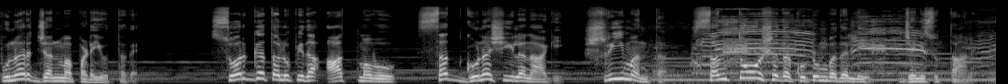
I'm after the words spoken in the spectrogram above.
ಪುನರ್ಜನ್ಮ ಪಡೆಯುತ್ತದೆ. ಸ್ವರ್ಗ ತಲುಪಿದ ಆತ್ಮವು ಸದ್ಗುಣಶೀಲನಾಗಿ ಶ್ರೀಮಂತ, ಸಂತೋಷದ ಕುಟುಂಬದಲ್ಲಿ ಜನಿಸುತ್ತಾನೆ.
